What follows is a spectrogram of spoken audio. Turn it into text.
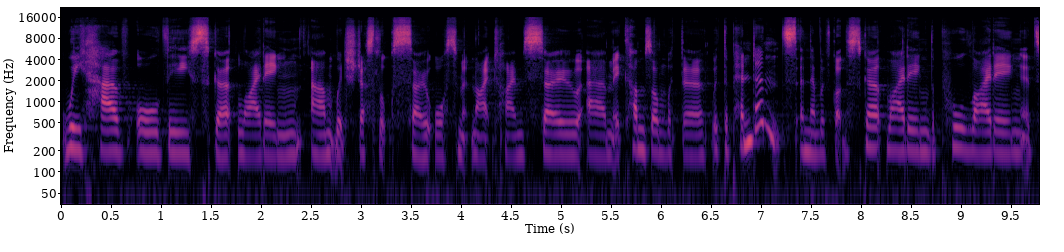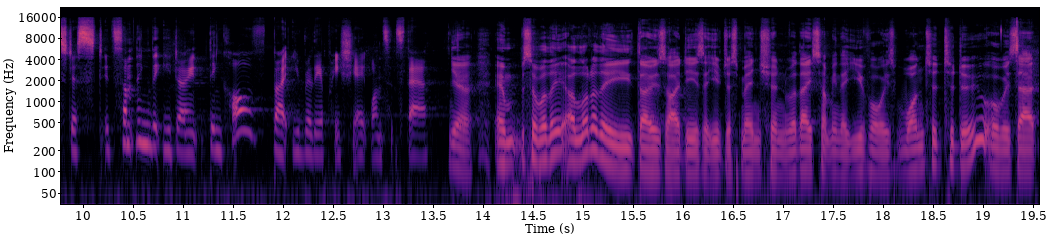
We have all the skirt lighting, um, which just looks so awesome at nighttime. So um, it comes on with the with the pendants, and then we've got the skirt lighting, the pool lighting. It's just it's something that you don't think of, but you really appreciate once it's there. Yeah, and so were they a lot of the those ideas that you've just mentioned? Were they something that you've always wanted to do, or was that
